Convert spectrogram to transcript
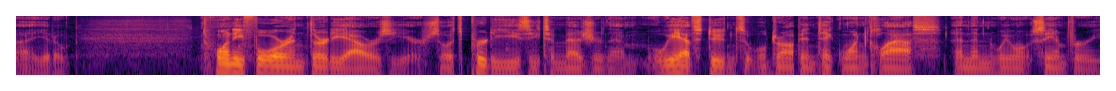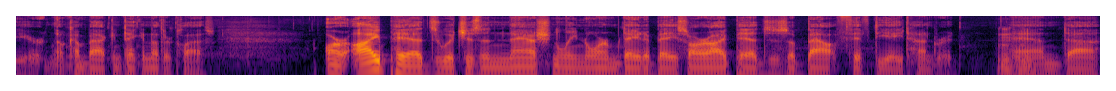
uh, you know 24 and 30 hours a year. So it's pretty easy to measure them. We have students that will drop in, take one class, and then we won't see them for a year. And they'll come back and take another class. Our IPEDS, which is a nationally normed database, our IPEDS is about 5,800. And, uh,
